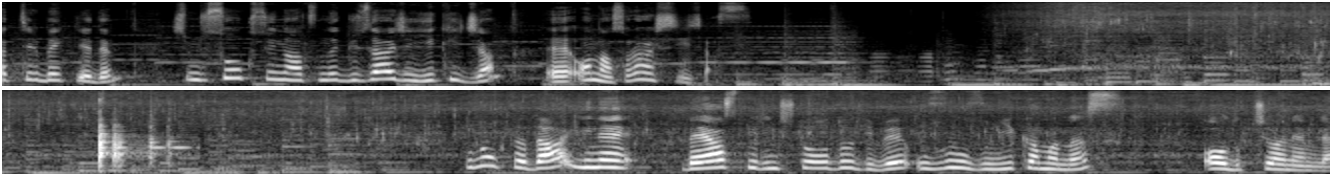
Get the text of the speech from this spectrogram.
saattir bekledim. Şimdi soğuk suyun altında güzelce yıkayacağım. Ee, ondan sonra haşlayacağız. Bu noktada yine beyaz pirinçte olduğu gibi uzun uzun yıkamanız oldukça önemli.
